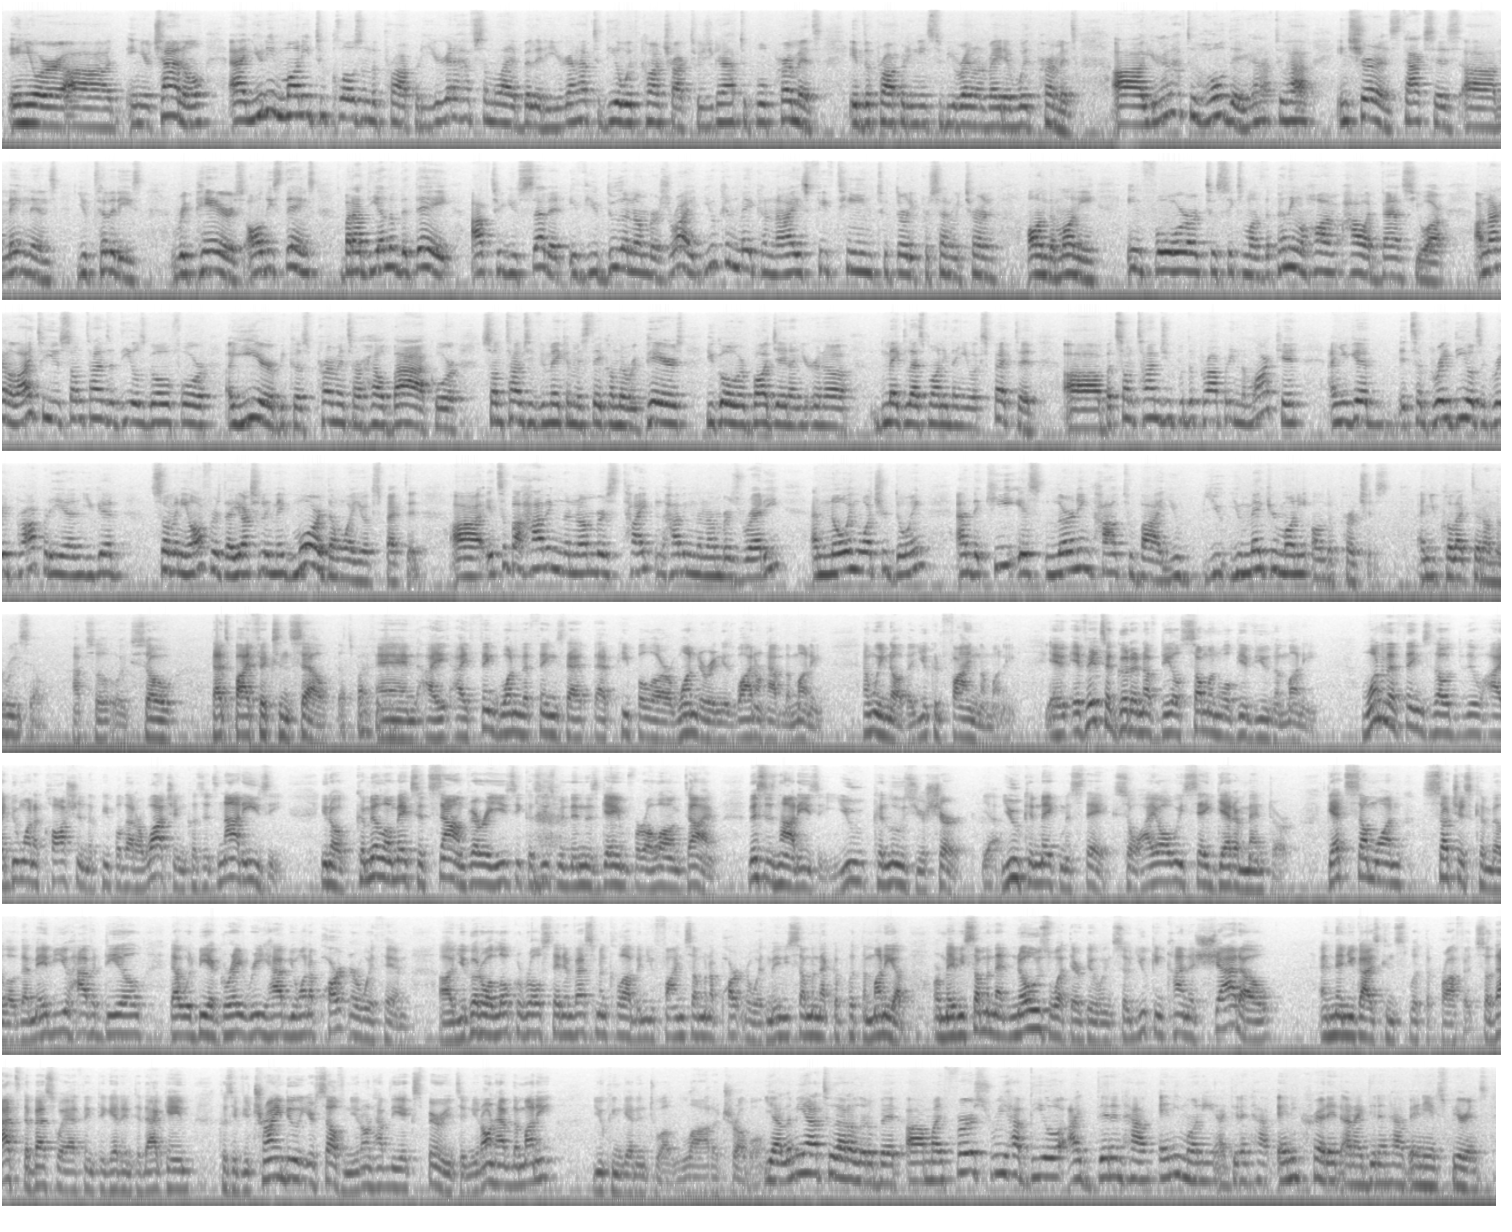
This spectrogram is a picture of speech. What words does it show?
in your uh, in your channel, and you need money to close on the property. You're gonna have some liability. You're gonna have to deal with contractors. You're gonna have to pull permits if the property needs to be renovated with permits. Uh, you're gonna have to hold it. You're gonna have to have insurance, taxes, uh, maintenance, utilities, repairs, all these things. But at the end of the day, after you sell it, if you do the numbers right, you can make a nice 15 to 30 percent return on the money in four to six months, depending on how, how advanced you are. I'm not gonna lie to you, sometimes the deals go for a year because permits are held back, or sometimes if you make a mistake on the repairs, you go over budget and you're gonna make less money than you expected. Uh, but sometimes you put the property in the market and you get, it's a great deal, it's a great property, and you get so many offers that you actually make more than what you expected. Uh, it's about having the numbers tight and having the numbers ready and knowing what you're doing. And the key is learning how to buy. You, you, you make your money on the purchase and you collect it on the resale. Absolutely. So that's buy, fix, and sell. That's buy, fix, And I, I think one of the things that, that people are wondering is why I don't have the money. And we know that you can find the money. If, if it's a good enough deal, someone will give you the money. One of the things, though, do- I do want to caution the people that are watching because it's not easy. You know, Camilo makes it sound very easy because he's been in this game for a long time. This is not easy. You can lose your shirt. Yeah. You can make mistakes. So I always say get a mentor. Get someone such as Camilo that maybe you have a deal that would be a great rehab. You want to partner with him. Uh, you go to a local real estate investment club and you find someone to partner with. Maybe someone that could put the money up, or maybe someone that knows what they're doing, so you can kind of shadow, and then you guys can split the profit. So that's the best way I think to get into that game. Because if you try and do it yourself and you don't have the experience and you don't have the money, you can get into a lot of trouble. Yeah, let me add to that a little bit. Uh, my first rehab deal, I didn't have any money, I didn't have any credit, and I didn't have any experience.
